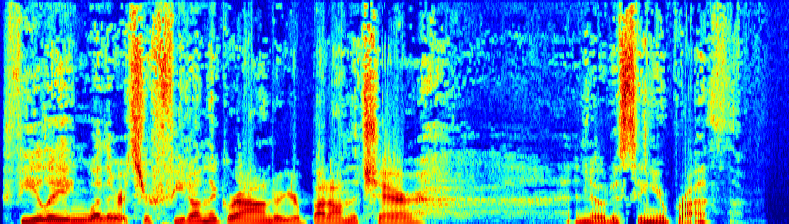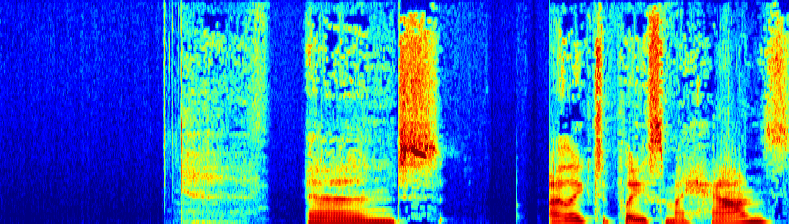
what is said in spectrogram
feeling whether it's your feet on the ground or your butt on the chair and noticing your breath. And I like to place my hands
